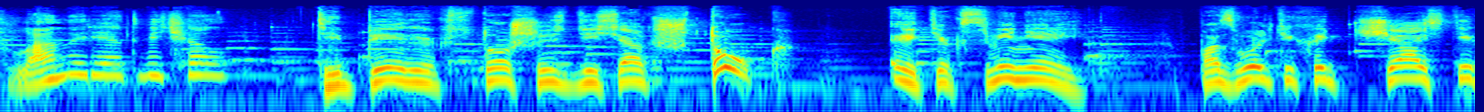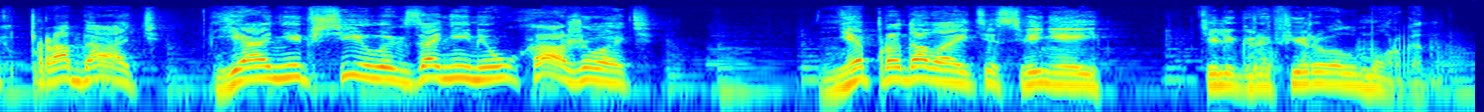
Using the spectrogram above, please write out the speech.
Фланнери отвечал «Теперь их 160 штук, этих свиней. Позвольте хоть часть их продать. Я не в силах за ними ухаживать». «Не продавайте свиней», – телеграфировал Морган.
